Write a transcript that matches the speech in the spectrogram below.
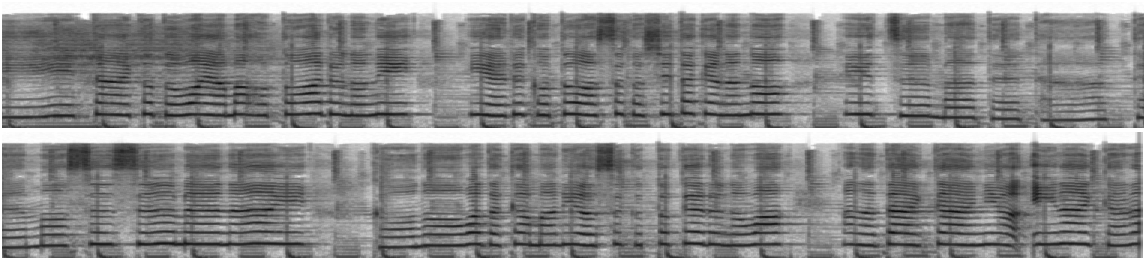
言い。たい。ことは山ほどあるのに言えることは少しだけなのい。つまでたっても進めない。このわだかまりをすぐ解けるのはあなた以外にはい。ない。から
